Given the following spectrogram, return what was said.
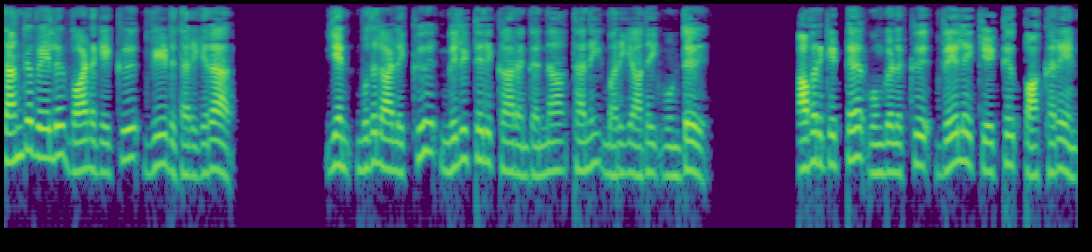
தங்கவேலு வாடகைக்கு வீடு தருகிறார். என் முதலாளிக்கு மிலிட்டரிக்காரங்கன்னா தனி மரியாதை உண்டு. அவர்கிட்ட உங்களுக்கு வேலை கேட்டு பார்க்கறேன்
